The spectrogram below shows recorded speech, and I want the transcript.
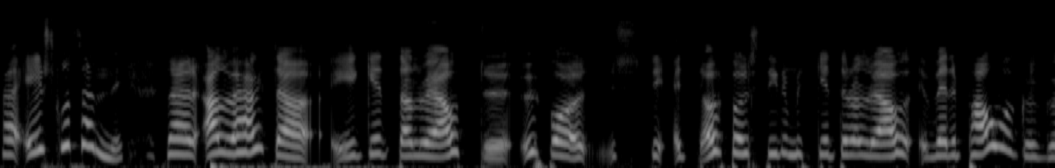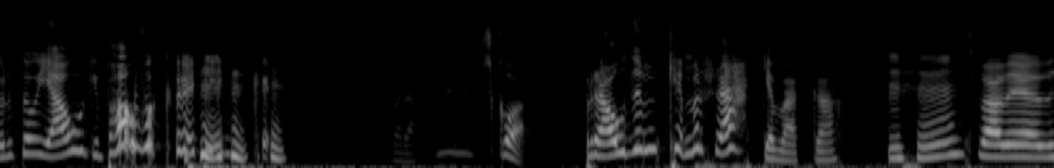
það er sko þannig. Það er alveg hægt að, ég get alveg átt uppáhaldsdýrið mitt getur alveg á, verið páfagaukur þó ég á ekki. Bara, sko, bráðum kemur hrekkjavaka. Mhm, það er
